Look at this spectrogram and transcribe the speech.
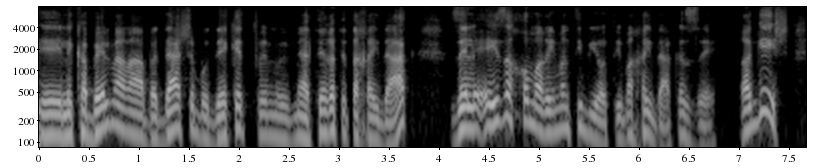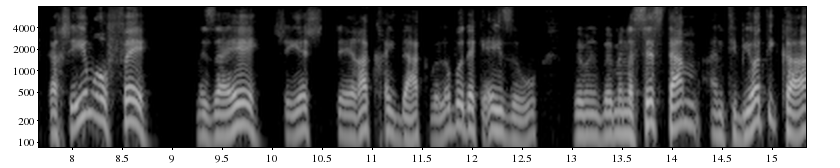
אה, לקבל מהמעבדה שבודקת ומאתרת את החיידק, זה לאיזה חומרים אנטיביוטיים החיידק הזה רגיש. כך שאם רופא מזהה שיש אה, רק חיידק ולא בודק איזה הוא, ומנסה סתם אנטיביוטיקה,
